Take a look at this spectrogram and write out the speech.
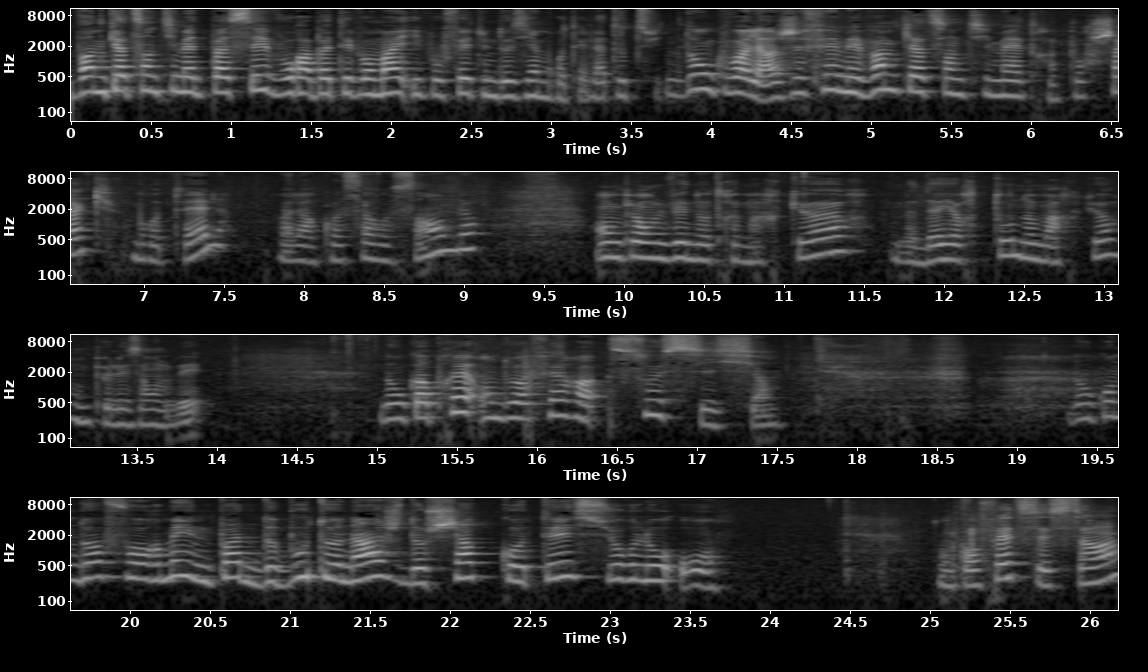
24 cm passés, vous rabattez vos mailles et vous faites une deuxième bretelle. À tout de suite. Donc voilà, j'ai fait mes 24 cm pour chaque bretelle. Voilà à quoi ça ressemble. On peut enlever notre marqueur. D'ailleurs, tous nos marqueurs, on peut les enlever. Donc après, on doit faire ceci. Donc on doit former une patte de boutonnage de chaque côté sur le haut. Donc en fait c'est ça.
